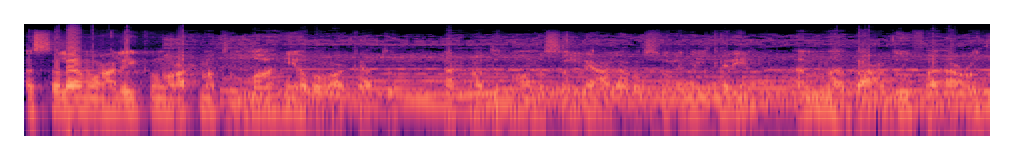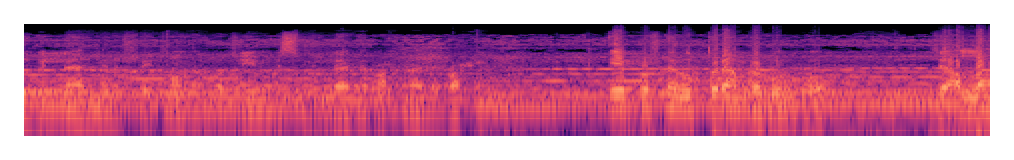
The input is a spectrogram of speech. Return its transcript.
السلام عليكم ورحمة الله وبركاته نحمده ونصلي على رسوله الكريم أما بعد فأعوذ بالله من الشيطان الرجيم بسم الله الرحمن الرحيم এই প্রশ্নের উত্তরে আমরা বলবো যে আল্লাহ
